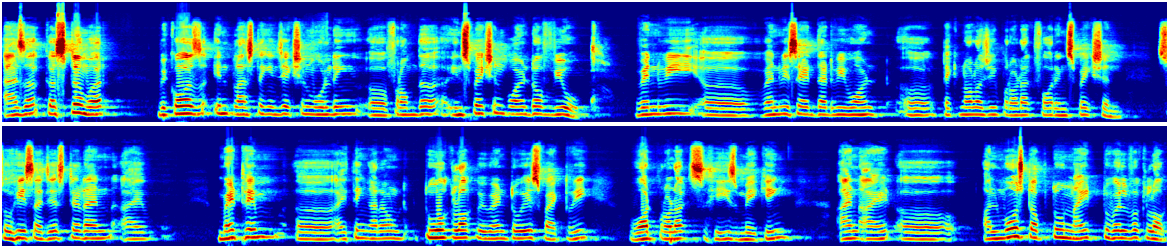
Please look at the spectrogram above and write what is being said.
as a customer because in plastic injection molding, uh, from the inspection point of view, when we uh, when we said that we want a technology product for inspection, so he suggested and I met him. Uh, I think around two o'clock we went to his factory. What products he is making, and I uh, almost up to night twelve o'clock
